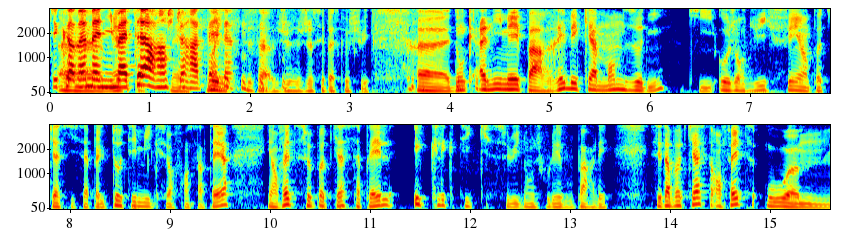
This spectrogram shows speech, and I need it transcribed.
Tu es quand Euh, même animateur, hein, je te rappelle. oui, c'est ça, je, je sais pas ce que je suis. Euh, donc animé par Rebecca Manzoni, qui aujourd'hui fait un podcast qui s'appelle Totémique sur France Inter. Et en fait, ce podcast s'appelle Éclectique, celui dont je voulais vous parler. C'est un podcast en fait où euh,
